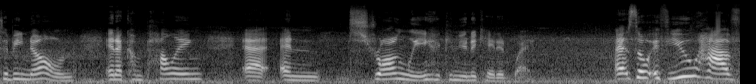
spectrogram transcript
to be known in a compelling uh, and strongly communicated way. And so if you have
